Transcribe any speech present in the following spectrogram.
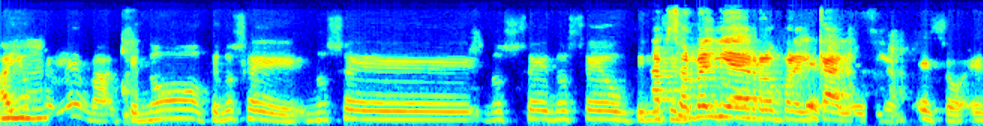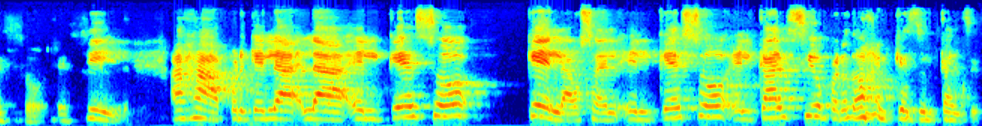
hay un problema que no, que no se, no se, no se, no se utiliza. Absorbe el hierro por el calcio. Eso, eso, Sí, ajá, porque la, la, el queso quela, o sea, el, queso, el calcio, perdón, el queso, el calcio,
